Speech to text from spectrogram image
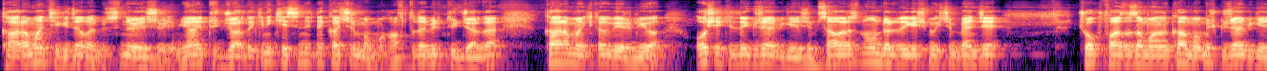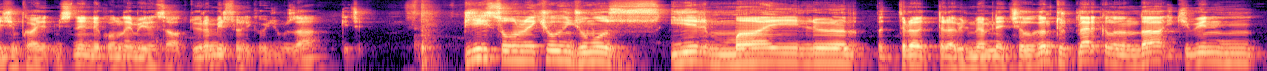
kahraman çekici alabilirsin öyle söyleyeyim. Yani tüccardakini kesinlikle kaçırmama. Haftada bir tüccarda kahraman kitabı veriliyor. O şekilde güzel bir gelişim sağlarsın. 14'e geçmek için bence çok fazla zamanın kalmamış. Güzel bir gelişim kaydetmişsin. Eline koluna emeğine sağlık diyorum. Bir sonraki oyuncumuza geçelim. Bir sonraki oyuncumuz İrmail bilmem ne. Çılgın Türkler klanında 2000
